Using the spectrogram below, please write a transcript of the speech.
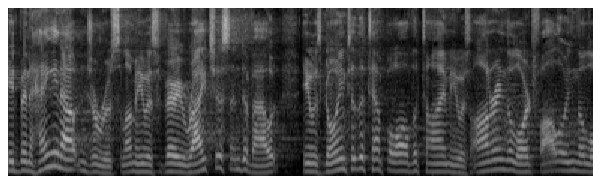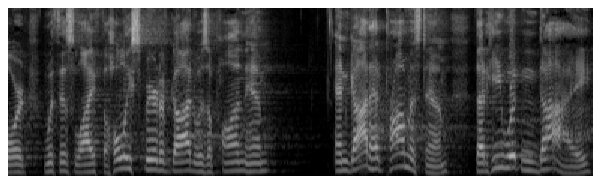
He'd been hanging out in Jerusalem. He was very righteous and devout. He was going to the temple all the time. He was honoring the Lord, following the Lord with his life. The Holy Spirit of God was upon him. And God had promised him that he wouldn't die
